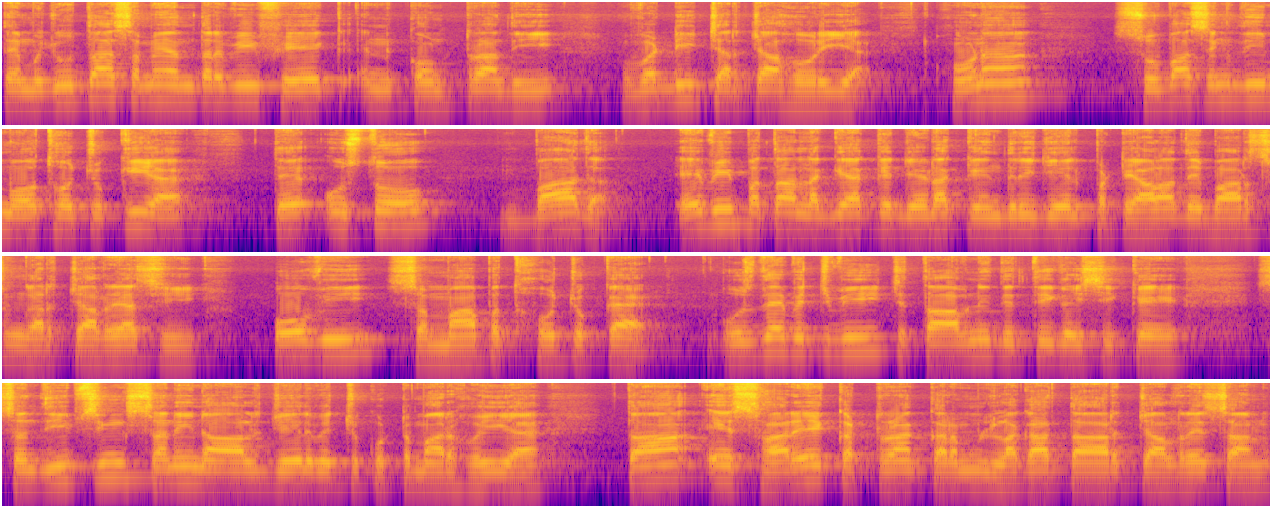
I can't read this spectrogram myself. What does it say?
ਤੇ ਮੌਜੂਦਾ ਸਮੇਂ ਅੰਦਰ ਵੀ ਫੇਕ ਇਨਕਾਊਂਟਰਾਂ ਦੀ ਵੱਡੀ ਚਰਚਾ ਹੋ ਰਹੀ ਹੈ। ਹੁਣ ਸੂਬਾ ਸਿੰਘ ਦੀ ਮੌਤ ਹੋ ਚੁੱਕੀ ਹੈ ਤੇ ਉਸ ਤੋਂ ਬਾਅਦ ਇਹ ਵੀ ਪਤਾ ਲੱਗਿਆ ਕਿ ਜਿਹੜਾ ਕੇਂਦਰੀ ਜੇਲ੍ਹ ਪਟਿਆਲਾ ਦੇ ਬਾਹਰ ਸੰਘਰਸ਼ ਚੱਲ ਰਿਹਾ ਸੀ, ਉਹ ਵੀ ਸਮਾਪਤ ਹੋ ਚੁੱਕਾ ਹੈ। ਉਸ ਦੇ ਵਿੱਚ ਵੀ ਚੇਤਾਵਨੀ ਦਿੱਤੀ ਗਈ ਸੀ ਕਿ ਸੰਦੀਪ ਸਿੰਘ ਸਨੀ ਨਾਲ ਜੇਲ੍ਹ ਵਿੱਚ ਕੁੱਟਮਾਰ ਹੋਈ ਹੈ, ਤਾਂ ਇਹ ਸਾਰੇ ਘਟਨਾ ਘਟਨਾਕ੍ਰਮ ਲਗਾਤਾਰ ਚੱਲ ਰਹੇ ਸਨ।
